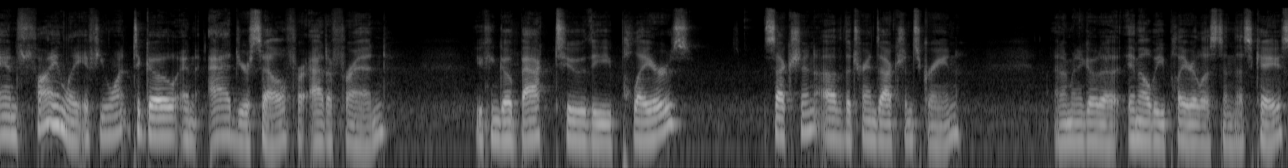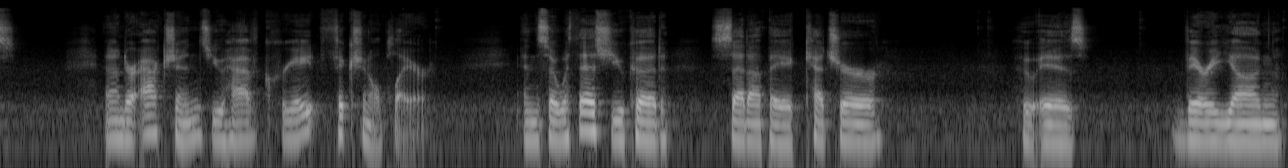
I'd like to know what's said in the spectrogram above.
And finally, if you want to go and add yourself or add a friend, you can go back to the players section of the transaction screen. And I'm going to go to MLB player list in this case. And under actions, you have create fictional player. And so with this, you could set up a catcher who is very young.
